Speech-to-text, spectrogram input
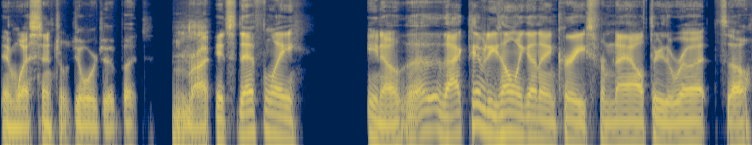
in West Central Georgia, but right, it's definitely you know the, the activity is only going to increase from now through the rut, so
